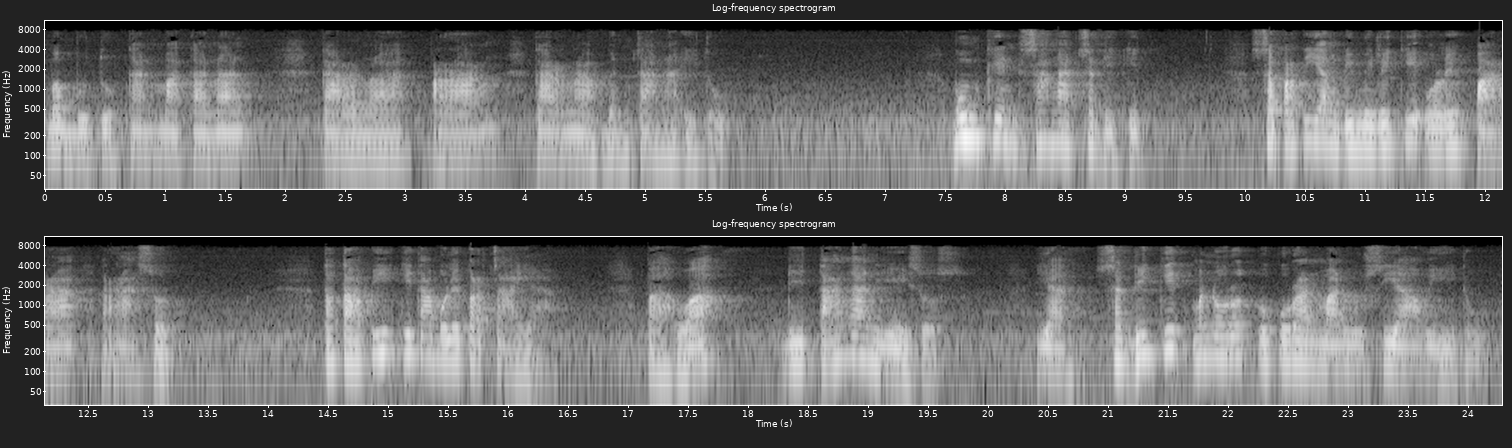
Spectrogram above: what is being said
membutuhkan makanan karena perang, karena bencana itu? Mungkin sangat sedikit seperti yang dimiliki oleh para rasul. Tetapi kita boleh percaya bahwa di tangan Yesus yang sedikit menurut ukuran manusiawi itu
